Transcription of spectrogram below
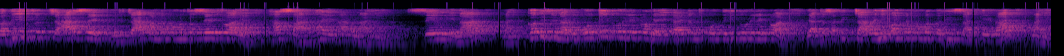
कधीच चार सेट म्हणजे चार क्वांटम नंबरचा सेट जो आहे हा सारखा येणार नाही. सेम येणार नाही. कधीच येणार नाही. कोणतेही दोन इलेक्ट्रॉन घ्या. एका आयटमचे कोणतेही दोन इलेक्ट्रॉन याच्यासाठी चारही क्वांटम नंबर कधीच सारखे येणार नाही.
